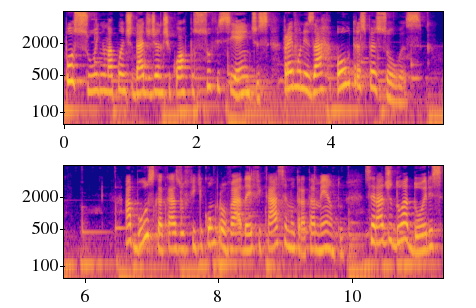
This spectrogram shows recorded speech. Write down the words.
possuem uma quantidade de anticorpos suficientes para imunizar outras pessoas. A busca, caso fique comprovada a eficácia no tratamento, será de doadores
